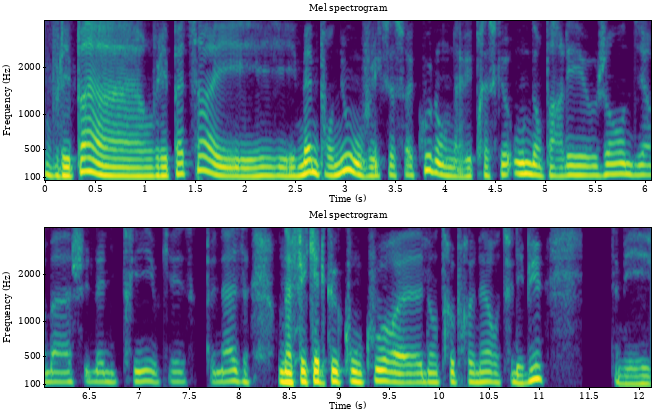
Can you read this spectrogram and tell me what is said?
on voulait pas, on voulait pas de ça et même pour nous, on voulait que ça soit cool. On avait presque honte d'en parler aux gens, de dire: «Bah, je fais de la literie, OK, c'est un peu naze». On a fait quelques concours, d'entrepreneurs au tout début, mais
